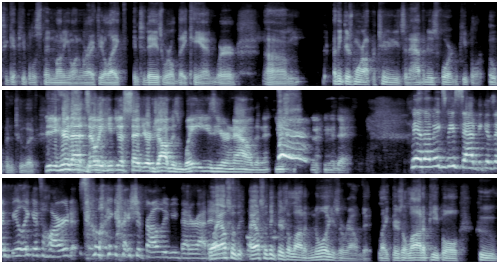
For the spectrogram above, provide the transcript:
to get people to spend money on where I feel like in today's world they can, where um, I think there's more opportunities and avenues for it and people are open to it. Did you hear that, Zoe? He just said your job is way easier now than it used to be back in the day. Man, that makes me sad because I feel like it's hard. So like I should probably be better at it. Well, I also think I also think there's a lot of noise around it. Like there's a lot of people who've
